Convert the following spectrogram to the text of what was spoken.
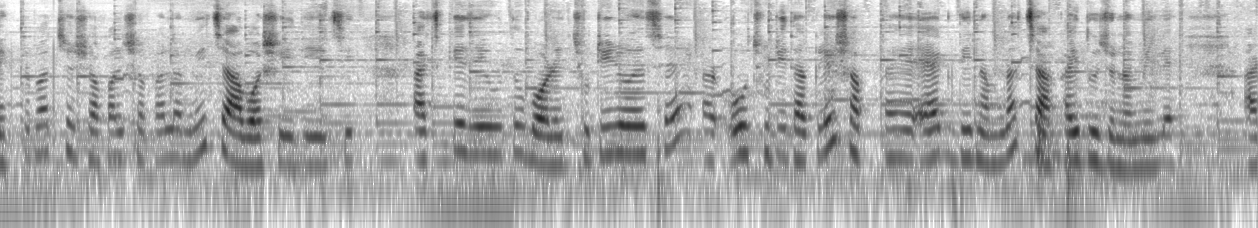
দেখতে পাচ্ছ, সকাল সকাল আমি চা বসিয়ে দিয়েছি। আজকে যেহেতু বরের ছুটি রয়েছে, আর ও ছুটি থাকলে সপ্তাহে একদিন আমরা চা খাই দুজনা মিলে। আর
